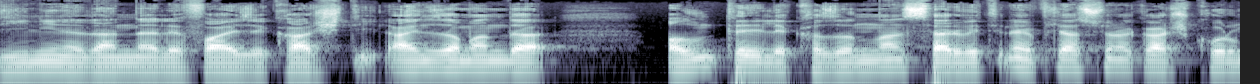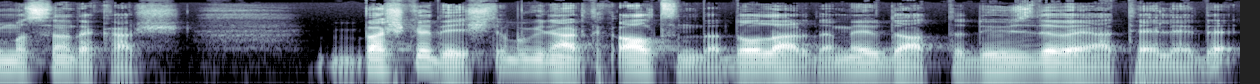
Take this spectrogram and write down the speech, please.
dini nedenlerle faize karşı değil, aynı zamanda alın teriyle kazanılan servetin enflasyona karşı korunmasına da karşı. Başka deyişle bugün artık altında, dolarda, mevduatta, dövizde veya TL'de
